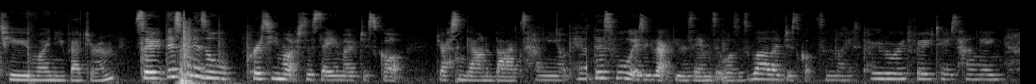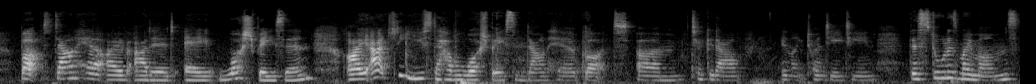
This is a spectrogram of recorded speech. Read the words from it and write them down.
to my new bedroom. So this one is all pretty much the same, I've just got dressing gown and bags hanging up here. This wall is exactly the same as it was as well. I've just got some nice Polaroid photos hanging. But down here I've added a wash basin. I actually used to have a wash basin down here but um, took it out in like 2018. This stool is my mum's.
